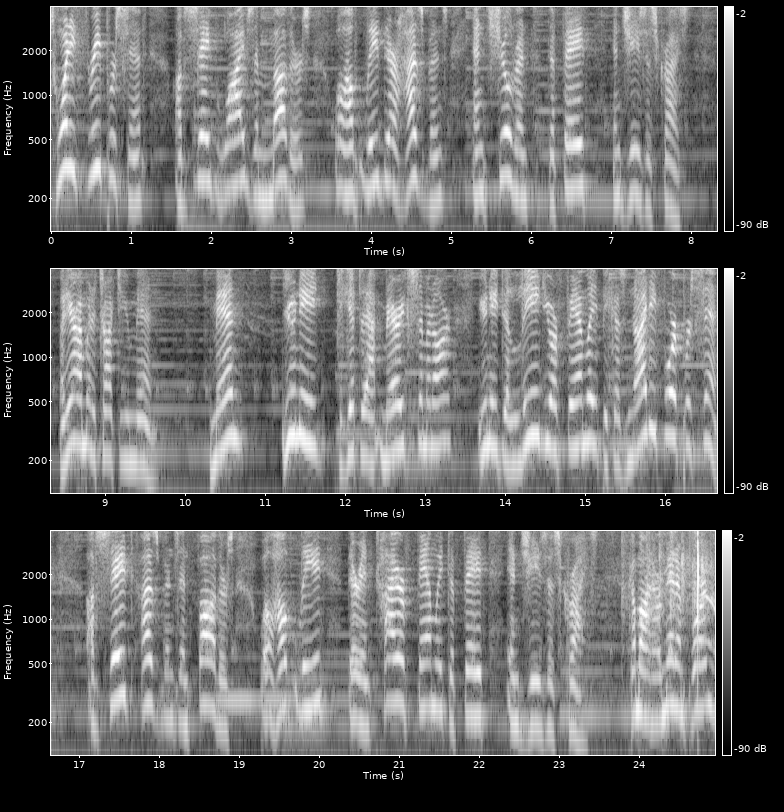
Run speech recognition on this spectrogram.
23% of saved wives and mothers will help lead their husbands and children to faith in Jesus Christ. But here I'm going to talk to you men. Men, you need to get to that marriage seminar. You need to lead your family because 94% of saved husbands and fathers will help lead their entire family to faith in Jesus Christ. Come on, are men important?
